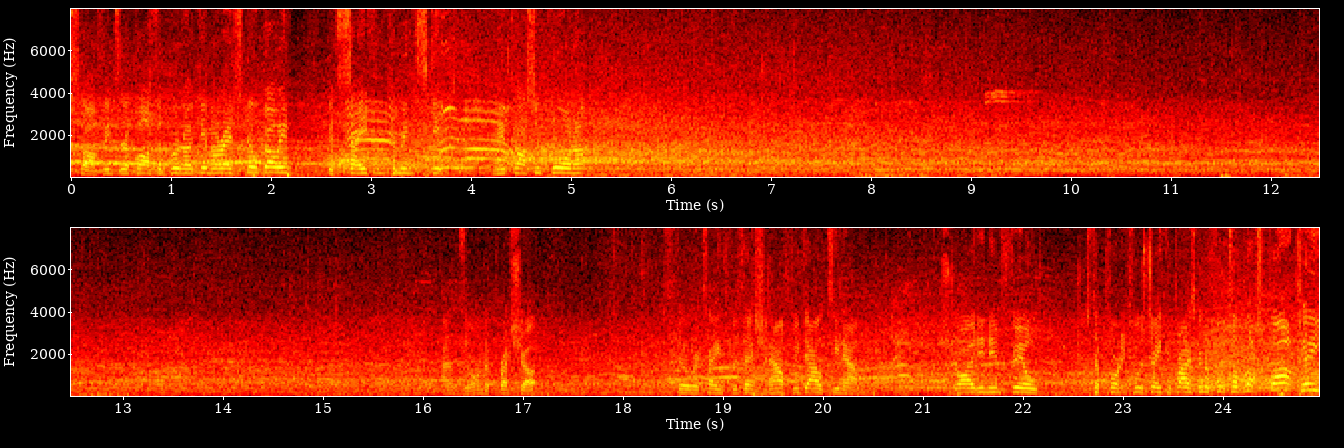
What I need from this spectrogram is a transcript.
Longstaff into the path of Bruno Guimaraes, still going. Good save from Kaminski. Newcastle corner. Hanzo under pressure. Still retains possession. Alfie Doughty now. Striding in field. Just a product towards Jacob Brown. going to fall to Ross Barkley.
